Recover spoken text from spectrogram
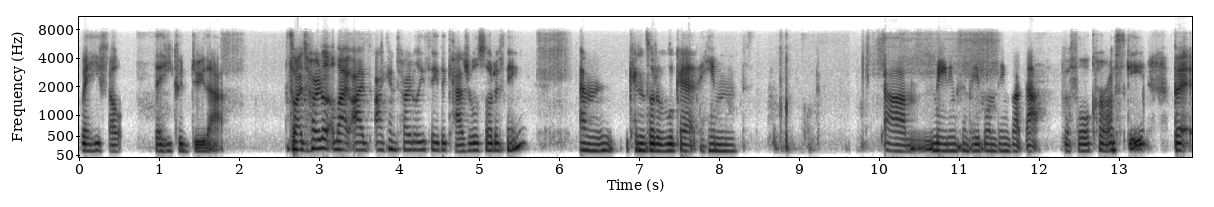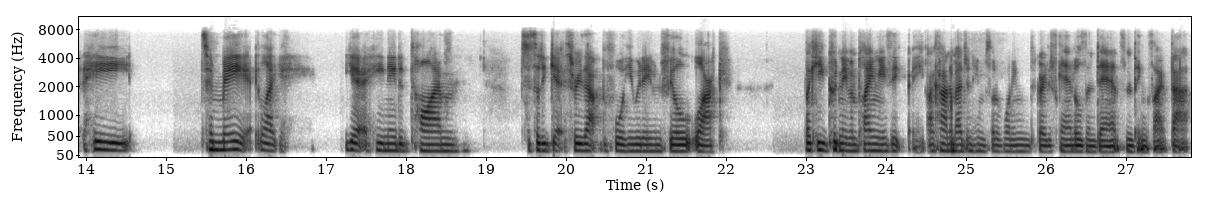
where he felt that he could do that. So I totally like I I can totally see the casual sort of thing, and can sort of look at him um, meeting some people and things like that before Karofsky. But he, to me, like, yeah, he needed time to sort of get through that before he would even feel like, like he couldn't even play music. I can't imagine him sort of wanting to go to scandals and dance and things like that.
